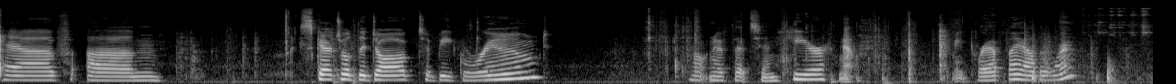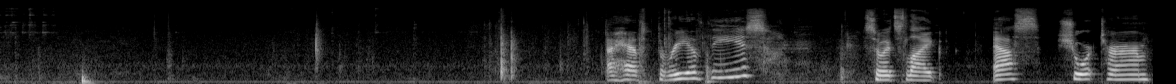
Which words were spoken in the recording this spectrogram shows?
have um, scheduled the dog to be groomed. I don't know if that's in here. No. Let me grab my other one. I have three of these. So it's like S, short term,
